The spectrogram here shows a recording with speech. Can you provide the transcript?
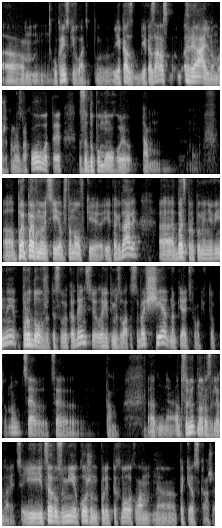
ем, українській владі, е, яка яка зараз реально може там розраховувати за допомогою там е, певної цієї обстановки і так далі. Без припинення війни продовжити свою каденцію, легітимізувати себе ще на 5 років. Тобто, ну це, це там абсолютно розглядається, і, це розуміє кожен політтехнолог. Вам е, таке скаже.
